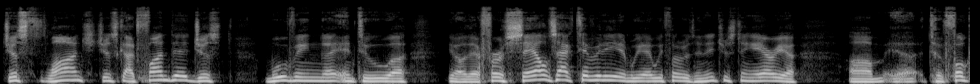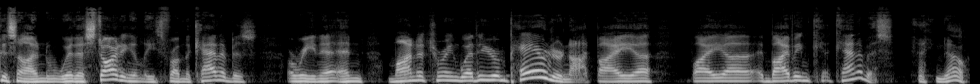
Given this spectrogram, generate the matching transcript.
Just launched, just got funded, just moving uh, into uh, you know their first sales activity, and we we thought it was an interesting area um, uh, to focus on where they're starting at least from the cannabis arena and monitoring whether you're impaired or not by uh, by uh, imbibing ca- cannabis. I know.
